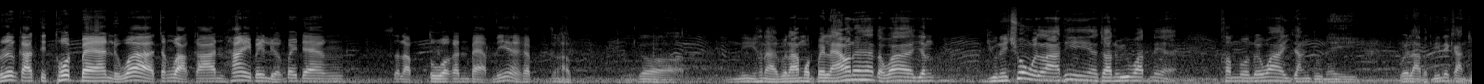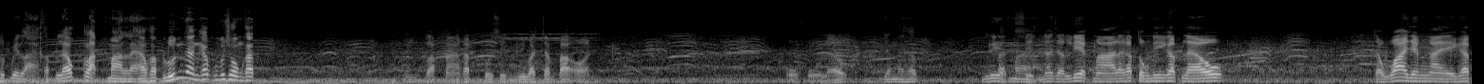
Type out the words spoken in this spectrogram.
เรื่องการติดโทษแบนหรือว่าจังหวะการให้ใบเหลืองใบแดงสลับตัวกันแบบนี้ครับครับ ก็ นี่ขนาดเวลาหมดไปแล้วนะฮะแต่ว่ายังอยู่ในช่วงเวลาที่อาจารย์วิวัฒน์เนี่ยคำนวณไว้ว่ายังอยู่ในเวลาแบบนี้ในการทดเวลาครับ แล้วกลับมาแล้วครับลุ้นกันครับคุณผู้ชมครับกลับมาครับผู้สินวิวัฒน์จำปาอ่อน โอ้โหแล้วยังไงครับเรียตักดมาสินน่าจะเรียกมาแล้วครับตรงนี้ครับแล้ว จะว่ายังไงครับ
